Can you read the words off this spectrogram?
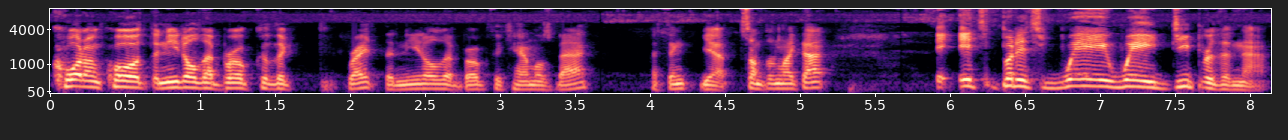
quote unquote, the needle that broke the, right? The needle that broke the camel's back. I think, yeah, something like that. It's but it's way way deeper than that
